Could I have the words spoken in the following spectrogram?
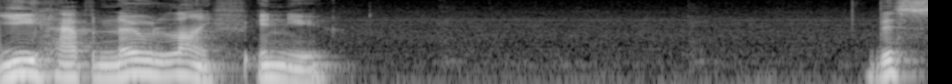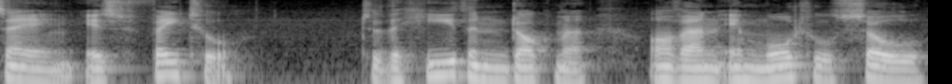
Ye have no life in you. This saying is fatal to the heathen dogma of an immortal soul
